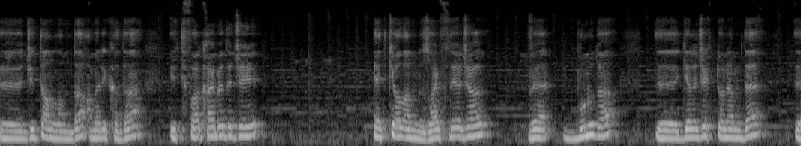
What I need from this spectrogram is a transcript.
e, ciddi anlamda Amerika'da irtifa kaybedeceği, etki alanını zayıflayacağı ve bunu da gelecek dönemde e,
